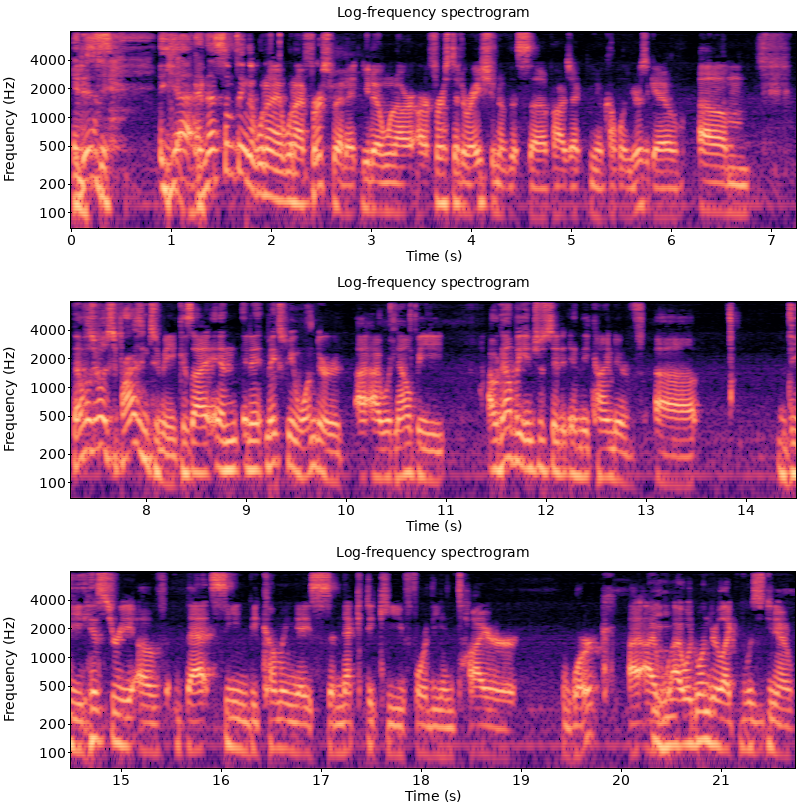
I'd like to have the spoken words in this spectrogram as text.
It is. Yeah, and that's something that when I when I first read it, you know, when our, our first iteration of this uh, project, you know, a couple of years ago, um, that was really surprising to me because I and, and it makes me wonder. I, I, would now be, I would now be interested in the kind of uh, the history of that scene becoming a synecdoche for the entire work. I, mm-hmm. I, I would wonder, like, was you know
